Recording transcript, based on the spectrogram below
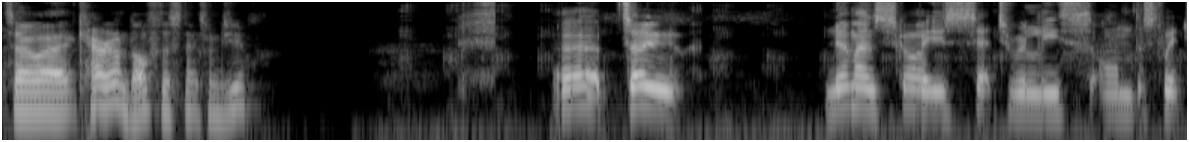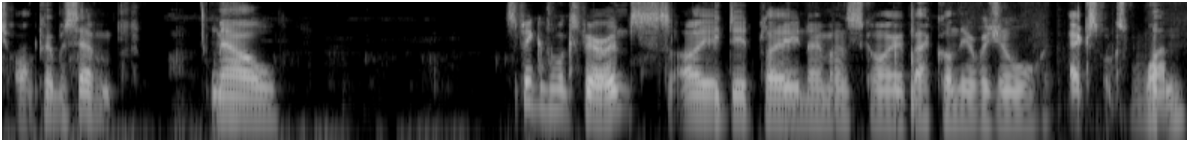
So uh, carry on, Dolph. This next one's you. Uh, so, No Man's Sky is set to release on the Switch October 7th. Now, speaking from experience, I did play No Man's Sky back on the original Xbox One,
